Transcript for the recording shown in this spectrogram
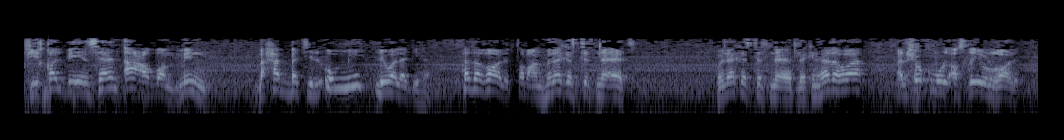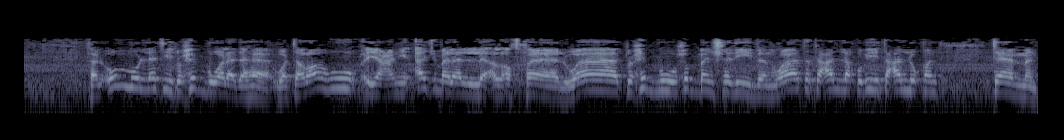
في قلب إنسان أعظم من محبة الأم لولدها. هذا غالب طبعا. هناك استثناءات. هناك استثناءات. لكن هذا هو الحكم الأصلي الغالب. فالأم التي تحب ولدها وتراه يعني أجمل الأطفال وتحبه حبا شديدا وتتعلق به تعلقا تاما.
